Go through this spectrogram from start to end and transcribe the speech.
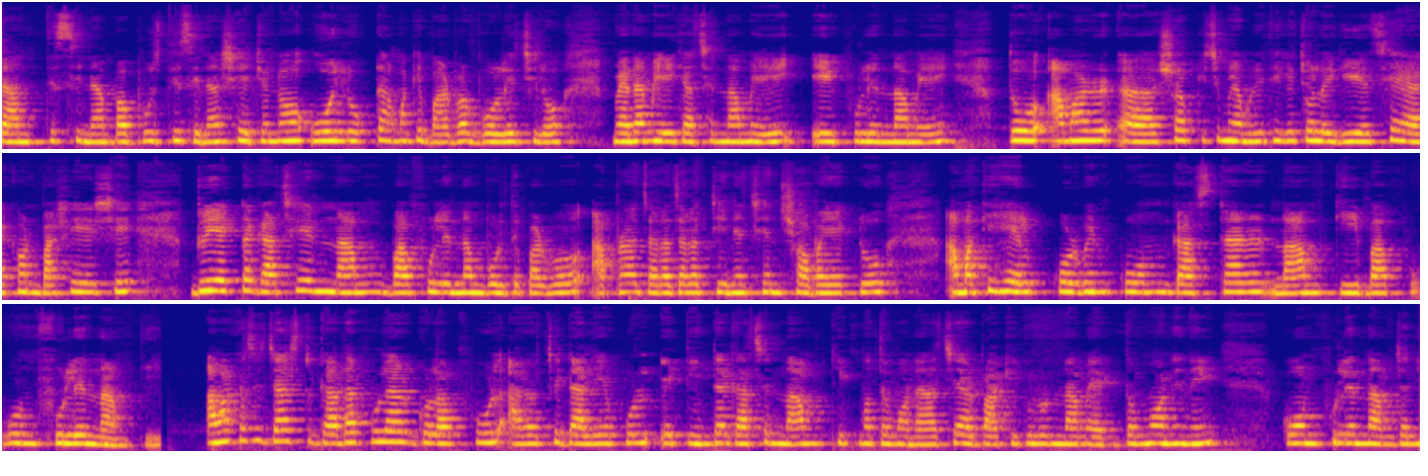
জানতেছি না বা বুঝতেছি না সেই জন্য ওই লোকটা আমাকে বারবার বলেছিল, ম্যাডাম, এই গাছের নাম এই এই ফুলের নাম এই। তো আমার সব কিছু মেমোরি থেকে চলে গিয়েছে। এখন বাসায় এসে দুই একটা গাছের নাম বা ফুলের নাম বলতে পারব। আপনারা যারা যারা চিনেছেন, সবাই একটু আমাকে হেল্প করবেন কোন গাছটার নাম কি বা কোন ফুলের নাম কি। আমার কাছে জাস্ট গাঁদা ফুল আর গোলাপ ফুল আর হচ্ছে ডালিয়া ফুল, এই তিনটা গাছের নাম ঠিক মতো মনে আছে আর বাকিগুলোর নাম একদম মনে নেই। কোন ফুলের নাম জানি,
